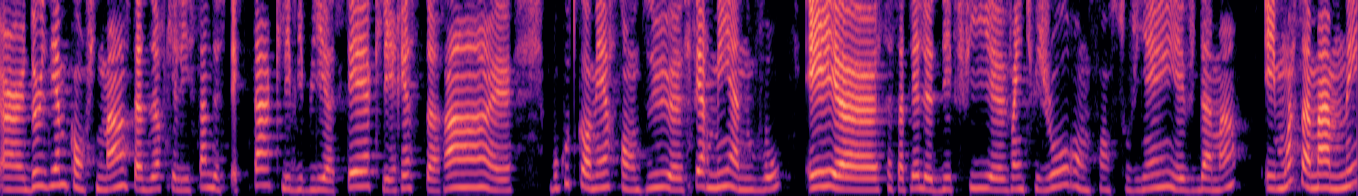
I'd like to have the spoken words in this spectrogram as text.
un deuxième confinement, c'est-à-dire que les salles de spectacle, les bibliothèques, les restaurants, euh, beaucoup de commerces ont dû euh, fermer à nouveau. Et euh, ça s'appelait le défi 28 jours, on s'en souvient évidemment. Et moi, ça m'a amené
